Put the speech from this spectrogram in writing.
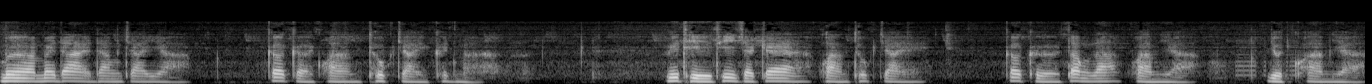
เมื่อไม่ได้ดังใจอยาก ก็เกิดความทุกข์ใจขึ้นมา วิธีที่จะแก้ความทุกข์ใจ ก็คือต้องละความอยาก หยุดความอยาก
